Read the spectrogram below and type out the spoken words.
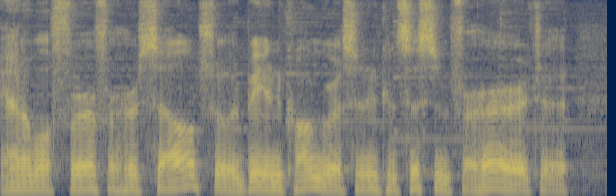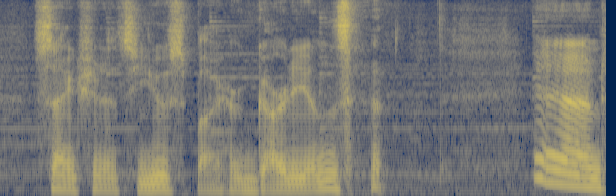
animal fur for herself, so it would be incongruous and inconsistent for her to sanction its use by her guardians. and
